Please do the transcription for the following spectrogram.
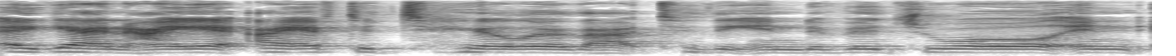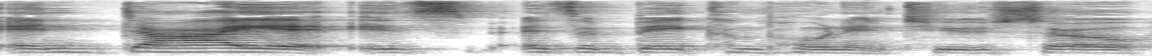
again I, I have to tailor that to the individual and and diet is is a big component too. So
